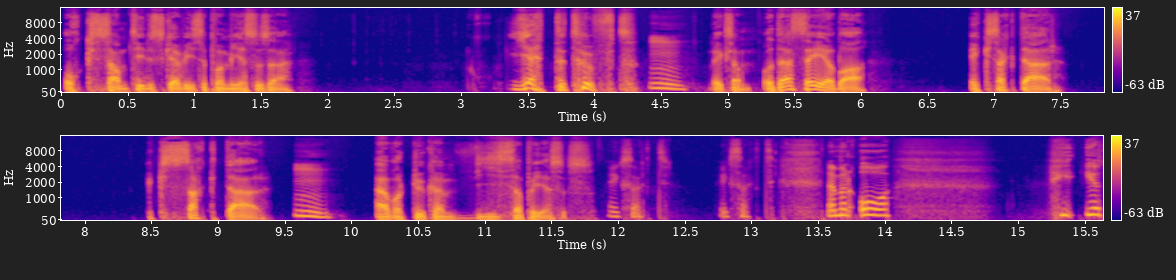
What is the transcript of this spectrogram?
Och samtidigt ska jag visa på vem Jesus är. Jättetufft! Mm. Liksom. Och där säger jag bara, exakt där, exakt där Mm. är vart du kan visa på Jesus. Exakt. Exakt. Nej, men, och, jag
